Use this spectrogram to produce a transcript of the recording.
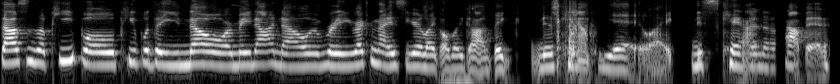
thousands of people, people that you know or may not know, and you recognize you're like, oh my god, like this can't be it. Like this can't happen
